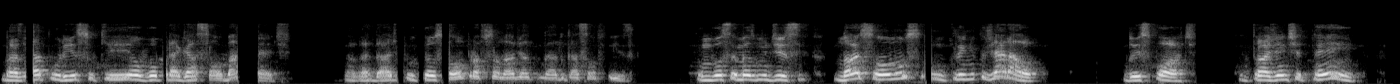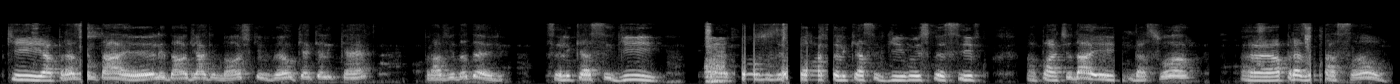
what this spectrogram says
mas não é por isso que eu vou pregar só o basquete. Na verdade, porque eu sou um profissional de, educação física. Como você mesmo disse, nós somos um clínico geral do esporte. Então a gente tem que apresentar ele, dar o diagnóstico e ver o que é que ele quer para a vida dele. Se ele quer seguir é, todos os esportes, se ele quer seguir um específico, a partir daí, da sua é, apresentação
